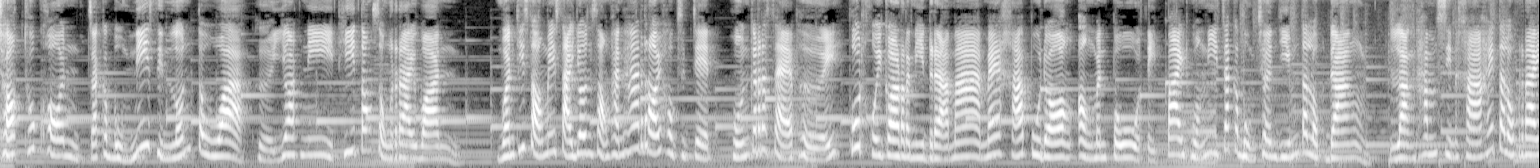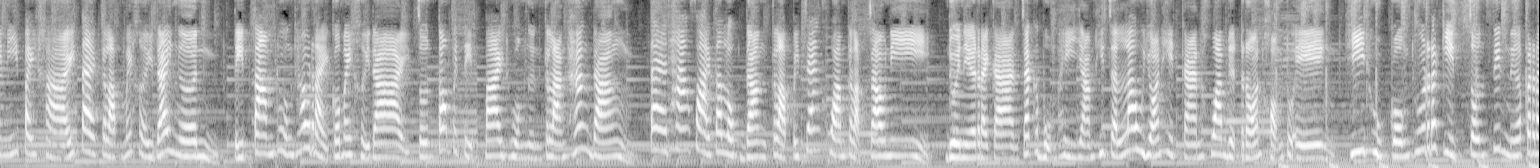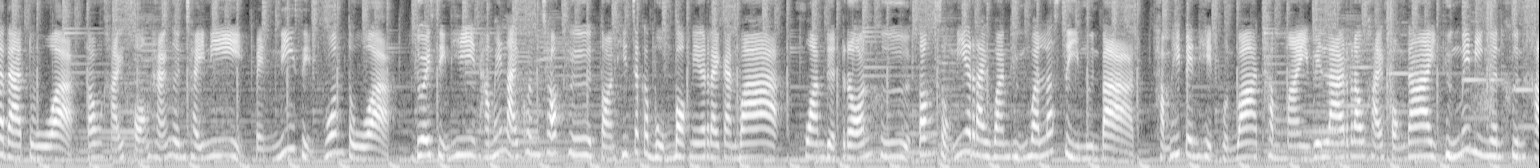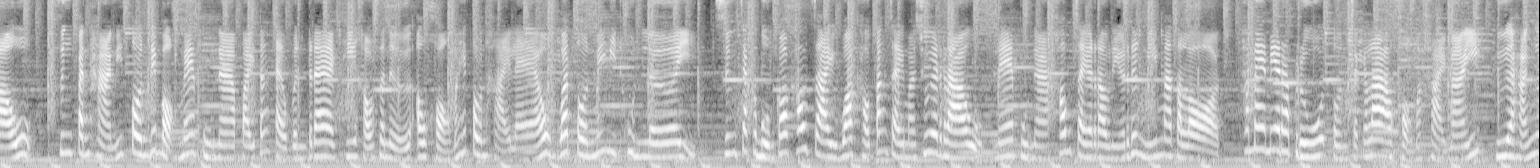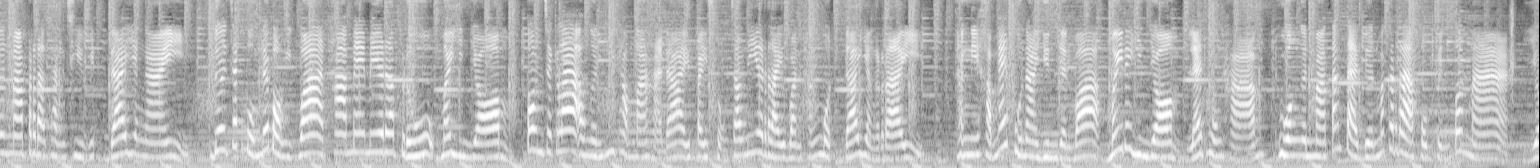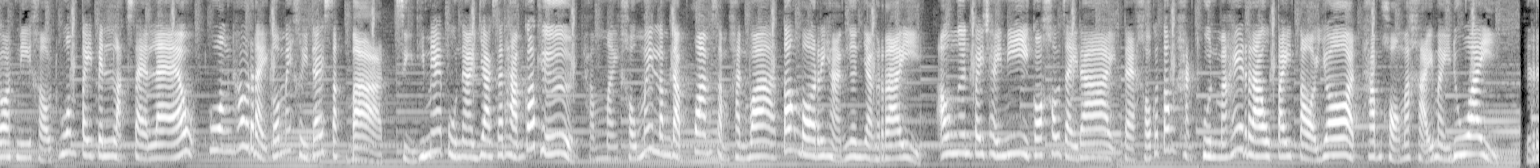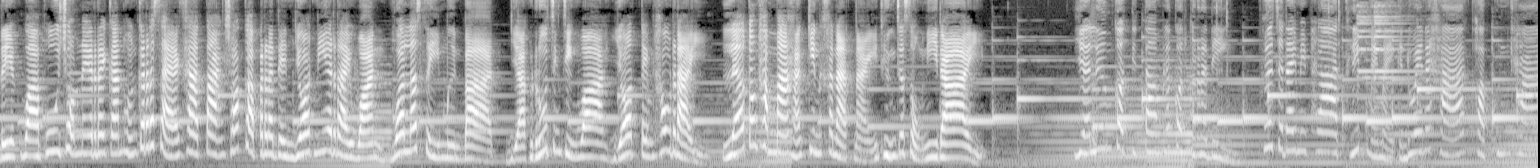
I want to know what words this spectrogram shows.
ช็อกทุกคนจักระบุ่มหนี้สินล้นตัว เผยยอดหนี้ที่ต้องส่งรายวัน วันที่ 2 เมษายน 2567 โหนกระแสเผย พูดคุยกรณีดราม่าแม่ค้าปูดองอ่องมันปู ติดป้ายทวงหนี้จักระบุ๋มเชิญยิ้มตลกดัง หลังทำสินค้าให้ตลกรายนี้ไปขาย แต่กลับไม่เคยได้เงิน ติดตามทวงเท่าไหร่ก็ไม่เคยได้ จนต้องไปติดป้ายทวงเงินกลางห้างดัง แต่ทางฝ่ายตลกดังกลับไปแจ้งความกลับเจ้าหนี้ โดยในรายการจักระบุ๋มพยายามที่จะเล่าย้อนเหตุการณ์ความเดือดร้อนของตัวเอง ที่ถูกโกงธุรกิจจนสิ้นเนื้อประดาตัว ต้องขายของหาเงินใช้หนี้เป็นหนี้สินท่วมตัวโดยสิ่งที่ทำให้หลายคนช็อกคือ ตอนที่จักระบุ๋มบอกในรายการว่า ความเดือดร้อนคือต้องส่งหนี้รายวันถึงวันละ 40,000 บาททำให้เป็นเหตุผลว่าทำไมเวลาเราขายของได้ถึงไม่มีเงินคืนเขา ซึ่งปัญหานี้ตนได้บอกแม่ปูนาไปตั้งแต่วันแรกที่เขาเสนอเอาของมาให้ตนขายแล้ว ว่าตนไม่มีทุนเลย ซึ่งจักรบุ๋มก็เข้าใจว่าเขาตั้งใจมาช่วยเรา แม่ปูนาเข้าใจเราในเรื่องนี้มาตลอด ถ้าแม่ไม่รับรู้ตนจะกล้าเอาของมาขายไหมเพื่อหาเงินมาประทังชีวิตได้ยังไง โดยจักรบุ๋มได้บอกอีกว่า ถ้าแม่ไม่รับรู้ไม่ยินยอม ตนจะกล้าเอาเงินที่ทำมาหาได้ไปส่งเจ้าหนี้รายวันทั้งหมดได้อย่างไร ทั้งนี้ค่ะแม่ปูนายืนยันว่าไม่ได้ยินยอม และทวงถาม ทวงเงินมาตั้งแต่เดือนมกราคมเป็นต้นมา ยอดนี้เขาท่วมไปเป็นหลักแสนแล้ว ทวงเท่าไหร่ก็ไม่เคยได้สักบาท สิ่งที่แม่ปูนาอยากจะถามก็คือทำไมเขาไม่ลำดับความสำคัญว่าต้องบริหารเงินอย่างไร เอาเงินไปใช้หนี้ก็เข้าใจได้ แต่เขาก็ต้องหักทุนมาให้เราไปต่อยอดทำของมาขายใหม่ด้วย เรียกว่าผู้ชมในรายการหนกระแสค่ะต่างช็อกกับประเด็นยอดหนี้รายวัน วันละ 40,000 บาท อยากรู้จริง ๆ ว่ายอดเต็มเท่าไหร่ แล้วต้องทำมาหากินขนาดไหนถึงจะส่งหนี้ได้ อย่าลืมกดติดตามและกดกระดิ่ง เพื่อจะได้ไม่พลาดคลิปใหม่ ๆ กันด้วยนะคะ ขอบคุณค่ะ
